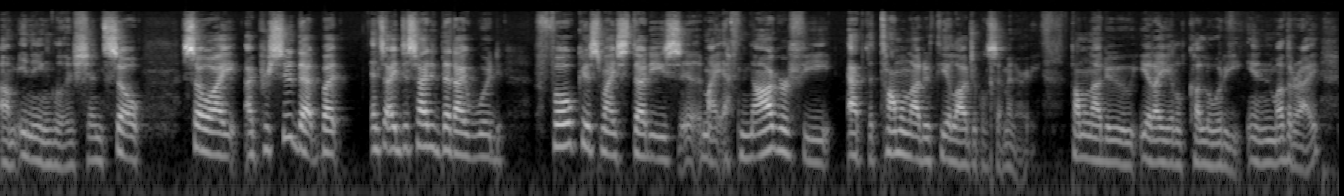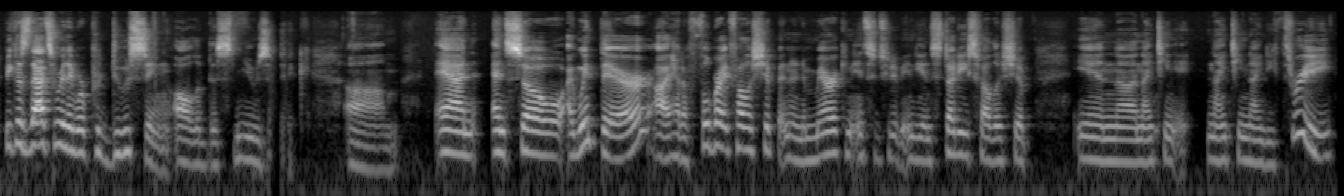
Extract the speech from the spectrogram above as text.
um, in English. And so, so I, I pursued that, but, and so I decided that I would focus my studies, uh, my ethnography at the Tamil Nadu Theological Seminary. Tamil Nadu Irayil Kalori in Madurai, because that's where they were producing all of this music. Um, and and so I went there. I had a Fulbright fellowship and an American Institute of Indian Studies fellowship in uh, 19, 1993,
